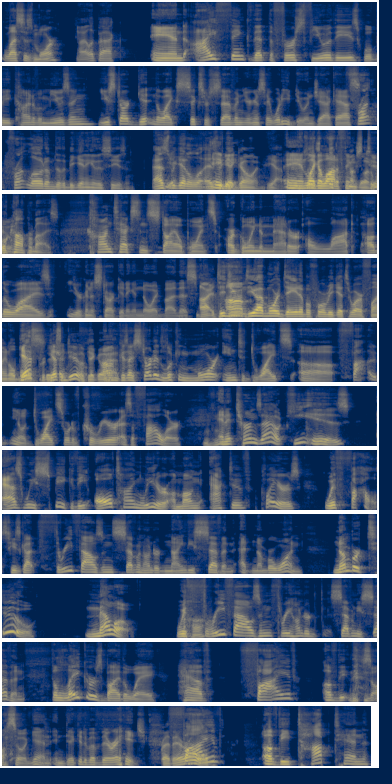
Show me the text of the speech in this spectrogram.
less is more. Dial it back. And I think that the first few of these will be kind of amusing. You start getting to like six or seven, you're going to say, "What are you doing, jackass?" Front front load them to the beginning of the season as we get a as we get going. Yeah, And like a lot of things it. We'll compromise. Context and style points are going to matter a lot. Otherwise, you're going to start getting annoyed by this. All right. Did you Um, do you have more data before we get to our final? Yes, yes, I do. Okay, go ahead. Because I started looking more into Dwight's, uh, fou- you know, Dwight's sort of career as a fouler, Mhm. and it turns out he is, as we speak, the all-time leader among active players with fouls. He's got three thousand seven hundred ninety-seven at number one. Number two, Melo with Uh-huh. 3,377. The Lakers, by the way, have five of the, this is also, again, indicative of their age. right, five old. of the top 10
